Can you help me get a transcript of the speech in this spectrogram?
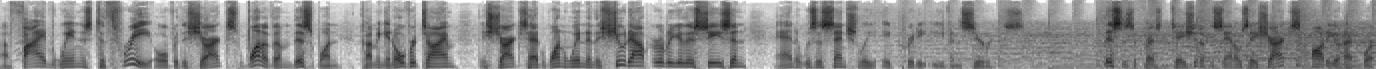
uh, five wins to three over the Sharks. One of them, this one, coming in overtime. The Sharks had one win in the shootout earlier this season, and it was essentially a pretty even series. This is a presentation of the San Jose Sharks Audio Network.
